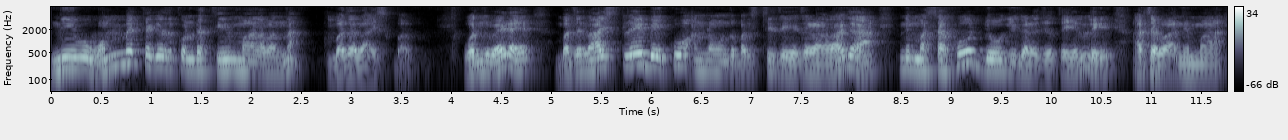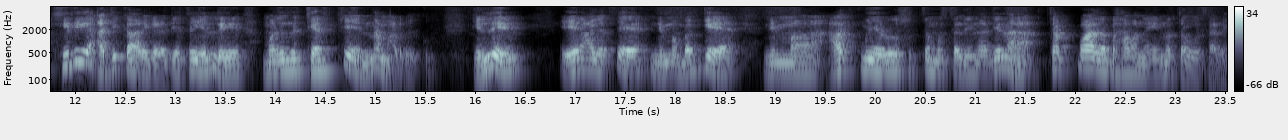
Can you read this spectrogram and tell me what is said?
ನೀವು ಒಮ್ಮೆ ತೆಗೆದುಕೊಂಡ ತೀರ್ಮಾನವನ್ನು ಬದಲಾಯಿಸಬಾರ್ದು. ಒಂದು ವೇಳೆ ಬದಲಾಯಿಸಲೇಬೇಕು ಅನ್ನೋ ಒಂದು ಪರಿಸ್ಥಿತಿ ಎದುರಾದಾಗ ನಿಮ್ಮ ಸಹೋದ್ಯೋಗಿಗಳ ಜೊತೆಯಲ್ಲಿ ಅಥವಾ ನಿಮ್ಮ ಹಿರಿಯ ಅಧಿಕಾರಿಗಳ ಜೊತೆಯಲ್ಲಿ ಮೊದಲು ಚರ್ಚೆಯನ್ನು ಮಾಡಬೇಕು. ಇಲ್ಲಿ ಏನಾಗುತ್ತೆ, ನಿಮ್ಮ ಬಗ್ಗೆ ನಿಮ್ಮ ಆತ್ಮೀಯರು ಸುತ್ತಮುತ್ತಲಿನ ಜನ ತಪ್ಪಾದ ಭಾವನೆಯನ್ನು ತಗೋತಾರೆ.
